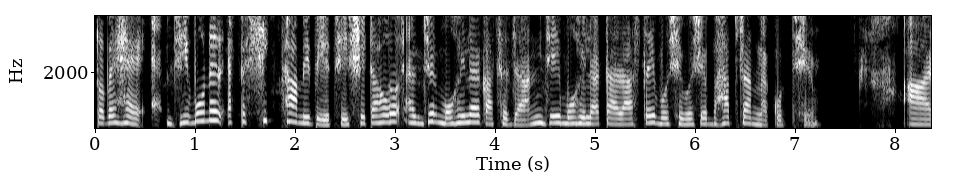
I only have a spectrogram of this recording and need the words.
তবে হ্যাঁ জীবনের একটা শিক্ষা আমি পেয়েছি সেটা হলো একজন মহিলার কাছে যান যে মহিলাটা রাস্তায় বসে বসে ভাত রান্না করছে। আর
